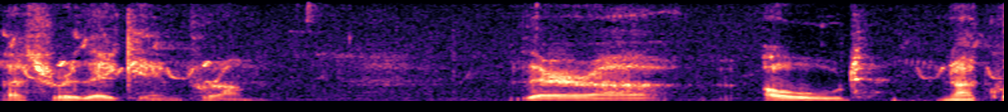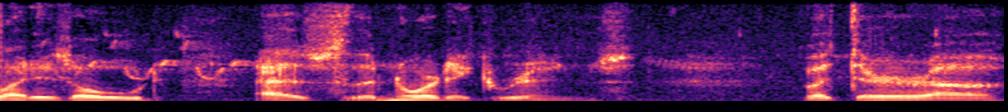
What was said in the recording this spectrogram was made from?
That's where they came from. They're uh, old, not quite as old as the Nordic runes, but they're uh,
